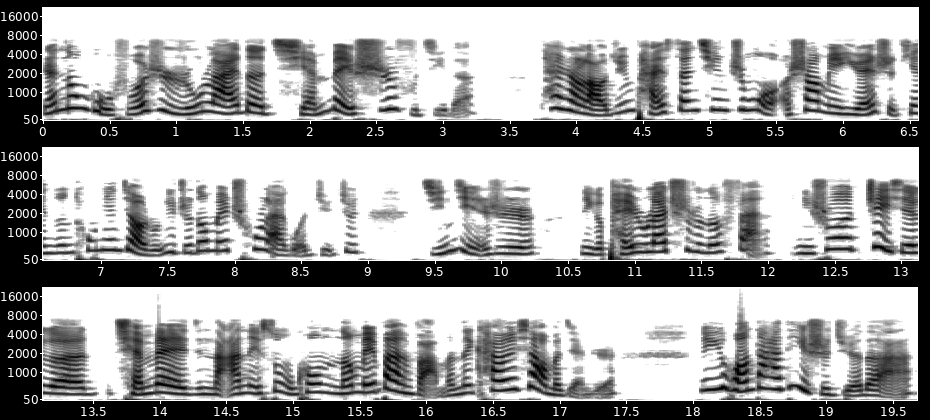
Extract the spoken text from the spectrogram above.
燃灯古佛是如来的前辈师傅级的。太上老君排三清之末，上面元始天尊通天教主一直都没出来过，就就。仅仅是那个陪如来吃了顿饭，你说这些个前辈拿那孙悟空能没办法吗？那开玩笑吗？简直！那玉皇大帝是觉得啊，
